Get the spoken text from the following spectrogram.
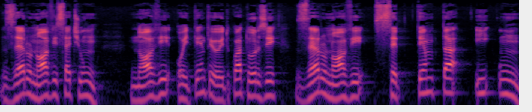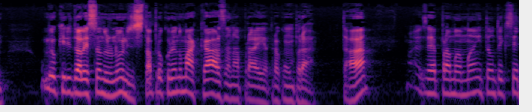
0971 98814 0971. O meu querido Alessandro Nunes está procurando uma casa na praia para comprar, tá? Mas é para mamãe, então tem que ser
